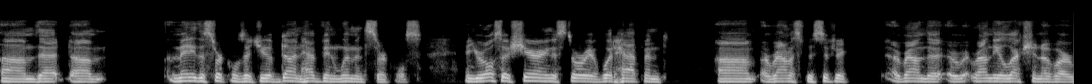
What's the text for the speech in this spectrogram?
um, that um, many of the circles that you have done have been women's circles. And you're also sharing the story of what happened um, around a specific around the around the election of our,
